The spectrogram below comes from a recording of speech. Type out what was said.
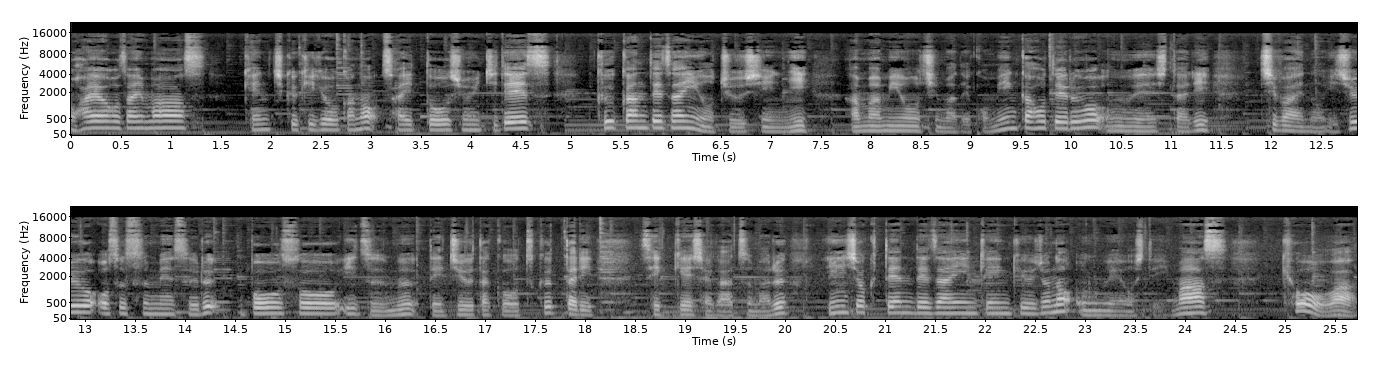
おはようございます。建築起業家の斉藤俊一です。空間デザインを中心に奄美大島で古民家ホテルを運営したり千葉への移住をおすすめする房総イズムで住宅を作ったり設計者が集まる飲食店デザイン研究所の運営をしています。今日は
